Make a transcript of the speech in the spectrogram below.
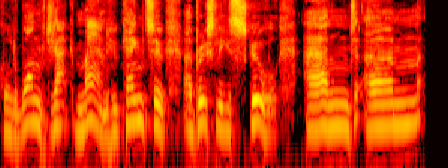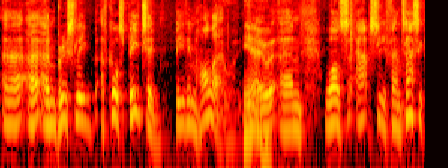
called Wong Jack Man, who came to uh, Bruce Lee's school, and um, uh, uh, and Bruce Lee, of course, beat him, beat him hollow, you know, and was absolutely fantastic.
